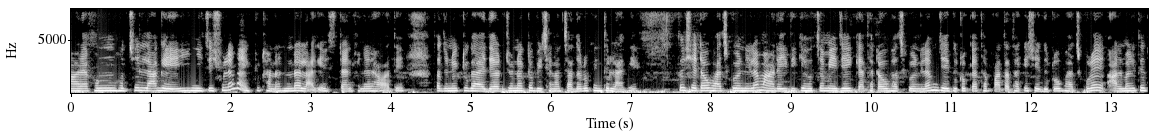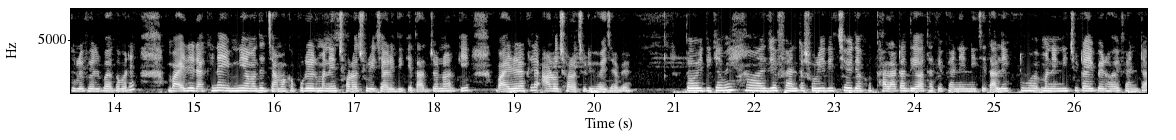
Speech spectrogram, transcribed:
আর এখন হচ্ছে লাগে, এই নিচে শুলে না একটু ঠান্ডা ঠান্ডা লাগে স্ট্যান্ড ফ্যানের হাওয়াতে। তার জন্য একটু গায়ে দেওয়ার জন্য একটা বিছানার চাদরও কিন্তু লাগে। তো সেটাও ভাজ করে নিলাম। আর এইদিকে হচ্ছে আমি এই যে ক্যাথাটাও ভাজ করে নিলাম। যেই দুটো ক্যাথা পাতা থাকে সেই দুটোও ভাজ করে আলমারিতে তুলে ফেলব একেবারে। বাইরে রাখি না, এমনি আমাদের জামা কাপড়ের মানে ছড়াছড়ি চারিদিকে। তার জন্য আর কি বাইরে রাখলে আরও ছড়াছড়ি হয়ে যাবে। তো এইদিকে আমি যে ফ্যানটা সরিয়ে দিচ্ছি, ওই দেখো থালাটা দেওয়া থাকে ফ্যানের নিচে, তাহলে একটু মানে নিচু টাইপের হয় ফ্যানটা।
